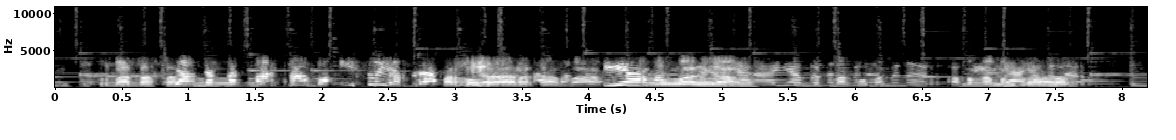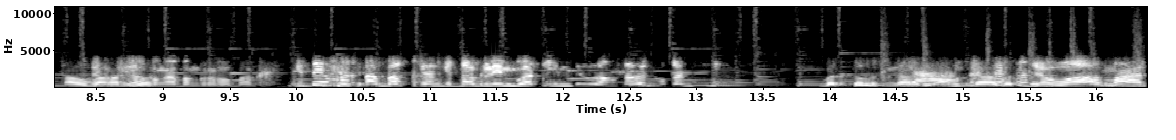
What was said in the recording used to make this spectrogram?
gitu, perbatasan Yang dekat martabak itu ya berarti. Iya, Markobar. martabak. iya Markobar, Oh. ya. iya iya Dekat Markobar. benar Abang-abang Iya, gerobak. Tahu banget Iya, gue. abang-abang gerobak. itu yang martabak yang kita beliin buat inti ulang tahun bukan sih Betul sekali. Iya. Anda betul. Sekali. amat.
